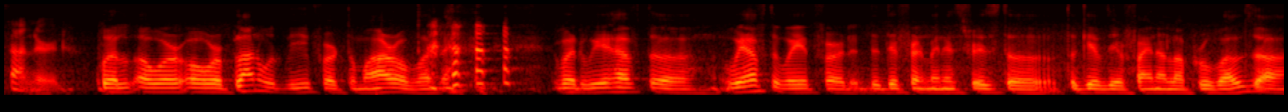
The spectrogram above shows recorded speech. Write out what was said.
standard? Well, our, our plan would be for tomorrow, but, but we have to, we have to wait for the, the different ministries to, to give their final approvals. Uh,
